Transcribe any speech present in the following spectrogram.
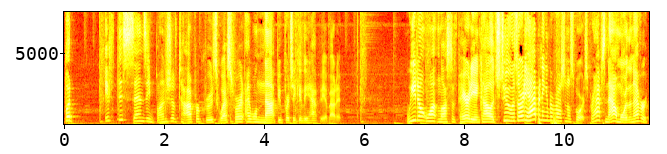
But if this sends a bunch of top recruits westward, I will not be particularly happy about it. We don't want loss of parity in college, too. It's already happening in professional sports, perhaps now more than ever.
